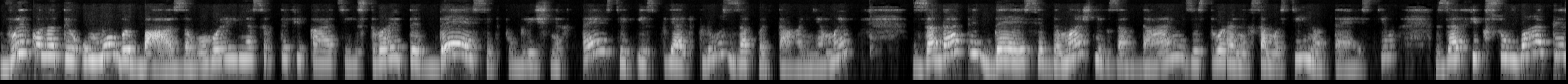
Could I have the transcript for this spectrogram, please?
Виконати умови базового рівня сертифікації, створити 10 публічних тестів із 5 плюс запитаннями, задати 10 домашніх завдань зі створених самостійно тестів, зафіксувати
